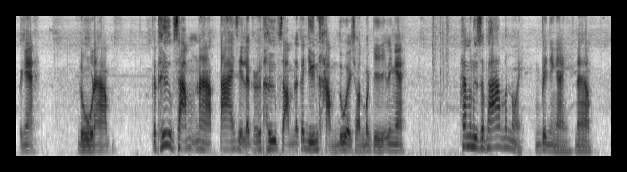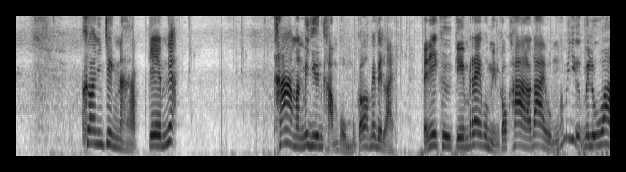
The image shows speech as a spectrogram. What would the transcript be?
เป็นไงดูนะครับ กระทืบซ้ำนะครับตายเสร็จแล้วก็กระทืบซ้ำแล้วก็ยืนขำด้วยช็อตเมื่อกี้เป็นไงให้มันดูสภาพมันหน่อย มันเป็นยังไงนะครับคือเอาจริง ๆ นะครับ เกมเนี้ยถ้ามันไม่ยืนขำผมก็ไม่เป็นไร แต่นี่คือเกมแรกผมเห็นเขาฆ่าเราได้ ผมก็ไม่ยืนไม่รู้ว่า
